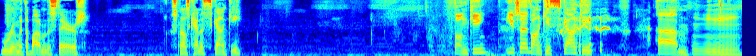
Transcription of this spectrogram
room at the bottom of the stairs. Smells kind of skunky, Funky, you said? funky, skunky. um, Mm,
